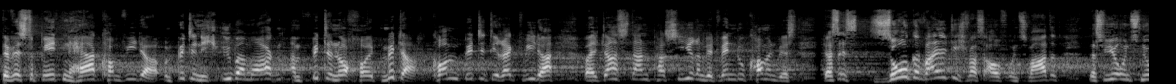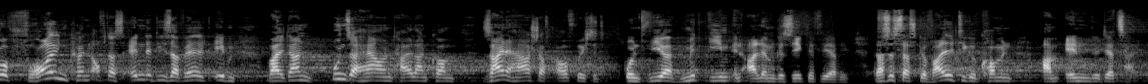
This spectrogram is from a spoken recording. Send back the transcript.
da wirst du beten, Herr, komm wieder. Und bitte nicht übermorgen, bitte noch heute Mittag. Komm bitte direkt wieder, weil das dann passieren wird, wenn du kommen wirst. Das ist so gewaltig, was auf uns wartet, dass wir uns nur freuen können auf das Ende dieser Welt, eben weil dann unser Herr und Heiland kommt, seine Herrschaft aufrichtet und wir mit ihm in allem gesegnet werden. Das ist das gewaltige Kommen am Ende der Zeit.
